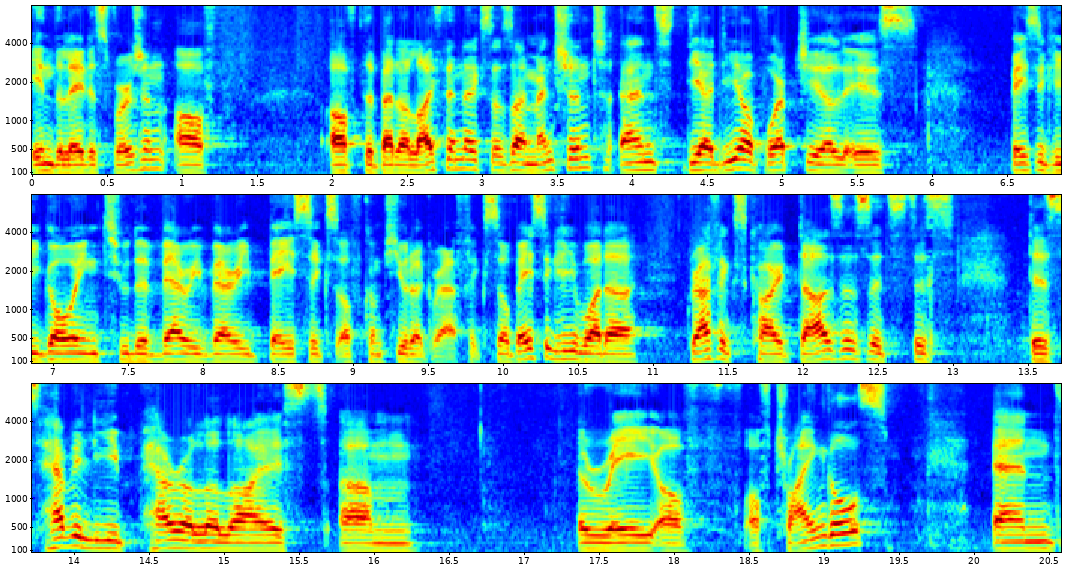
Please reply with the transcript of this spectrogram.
in the latest version of, of the Better Life Index, as I mentioned. And the idea of WebGL is basically going to the very, very basics of computer graphics. So basically what a graphics card does is it's this, this heavily parallelized um, array of, of triangles and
